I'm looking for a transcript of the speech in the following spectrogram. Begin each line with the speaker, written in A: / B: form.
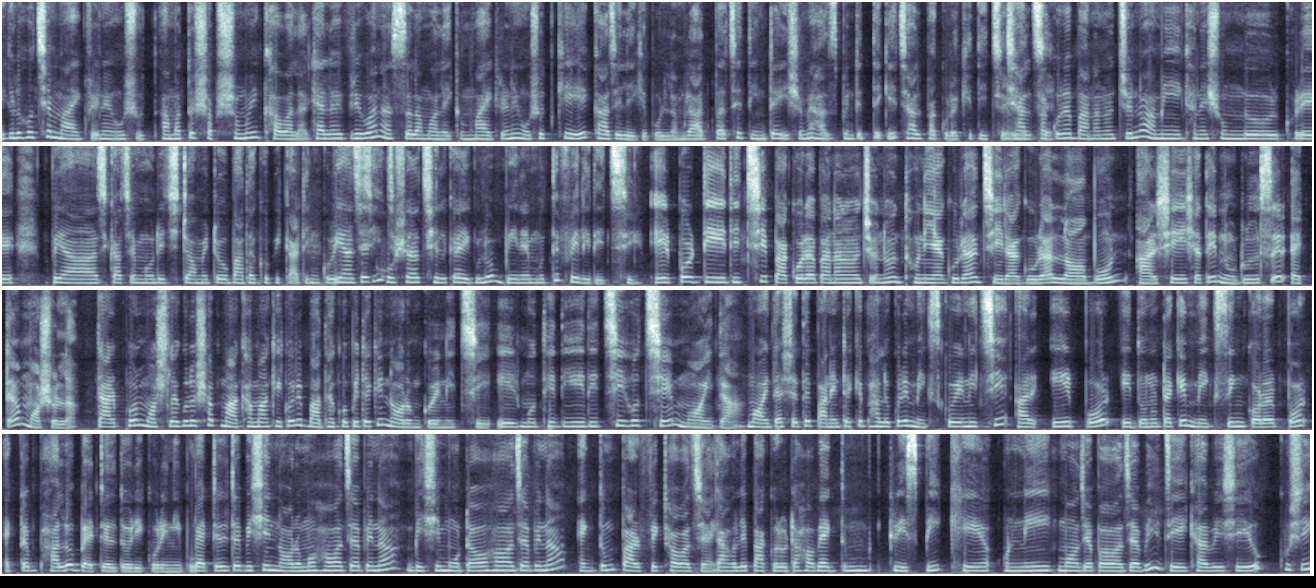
A: এগুলো হচ্ছে মাইগ্রেনের ওষুধ। আমার তো সবসময় খাওয়া লাগে। হ্যালো এভরিওয়ান আসসালামু আলাইকুম। মাইগ্রেনের ওষুধ খেয়ে কাজে লেগে পড়লাম। রাত বাজে তিনটা এই সময় হাজবেন্ডের থেকে ঝাল পাকোড়া খেতে ইচ্ছে ঝাল পাকোড়া বানানোর জন্য আমি এখানে সুন্দর করে পেঁয়াজ কাঁচামরিচ টমেটো বাঁধাকপি কাটিং করে পেঁয়াজের খোসা ছিলকা এগুলো বিনের মধ্যে ফেলে দিচ্ছি। এরপর দিয়ে দিচ্ছি পাকোড়া বানানোর জন্য ধনিয়া গুঁড়া জিরা গুঁড়া লবণ আর সেই সাথে নুডলসের একটা মশলা। তারপর মশলাগুলো সব মাখামাখি করে বাঁধাকপিটাকে নরম করে নিচ্ছি। এর মধ্যে দিয়ে দিচ্ছি হচ্ছে ময়দা। ময়দার সাথে পানিটাকে ভালো করে মিক্স করে নিচ্ছি আর এরপর এই দোনোটাকে মিক্সিং করার পর একটা ভালো ব্যাটেল তৈরি করে নিব। ব্যাটেলটা বেশি নরমও হওয়া যাবে না, বেশি মোটাও হওয়া যাবে না, একদম পারফেক্ট হওয়া চাই তাহলে পাকোড়াটা হবে একদম ক্রিস্পি খেয়ে অনেক মজা পাওয়া যাবে, যে খাবে সেও। খুশি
